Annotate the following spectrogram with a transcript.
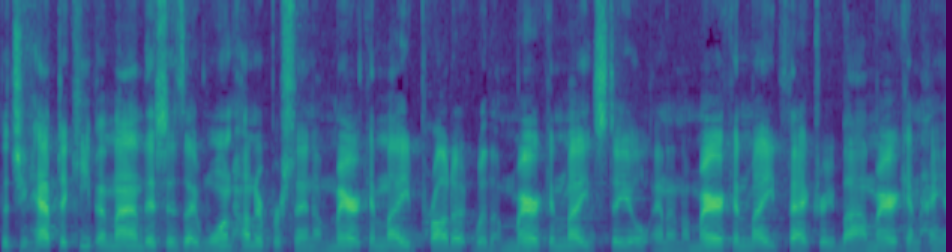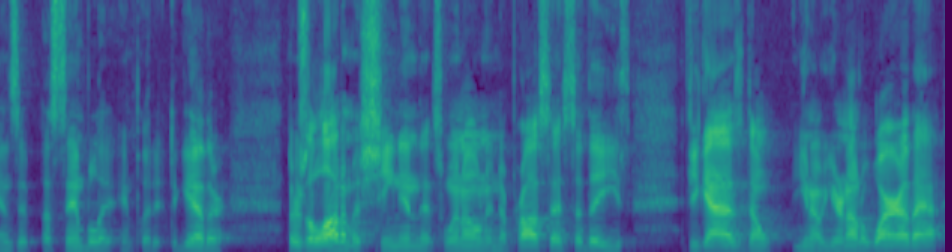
but you have to keep in mind this is a 100% American made product with American made steel and an American made factory by American hands that assemble it and put it together. There's a lot of machining that's went on in the process of these. If you guys don't, you know, you're not aware of that,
